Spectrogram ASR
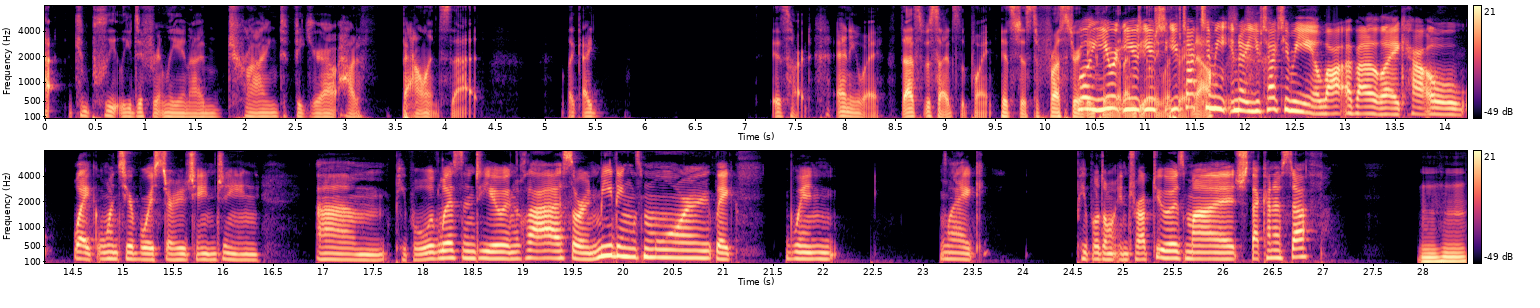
uh, completely differently and i'm trying to figure out how to f- balance that. Like i it's hard. Anyway that's besides the point. It's just a frustrating well thing you you you you've right talked now. to me you know you've talked to me a lot about like how like once your voice started changing um, people would listen to you in class or in meetings more. Like when, like, people don't interrupt you as much, that kind of stuff. Mm-hmm.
